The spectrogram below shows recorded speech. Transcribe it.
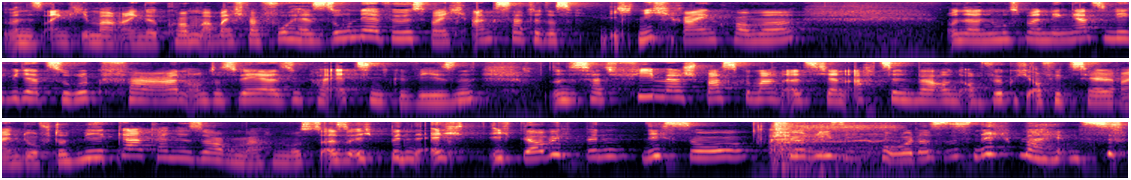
Man ist eigentlich immer reingekommen. Aber ich war vorher so nervös, weil ich Angst hatte, dass ich nicht reinkomme. Und dann muss man den ganzen Weg wieder zurückfahren und das wäre ja super ätzend gewesen. Und es hat viel mehr Spaß gemacht, als ich dann 18 war und auch wirklich offiziell rein durfte und mir gar keine Sorgen machen musste. Also ich bin echt, ich glaube, ich bin nicht so für Risiko. Das ist nicht meins.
